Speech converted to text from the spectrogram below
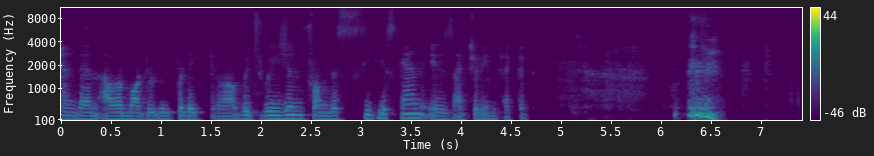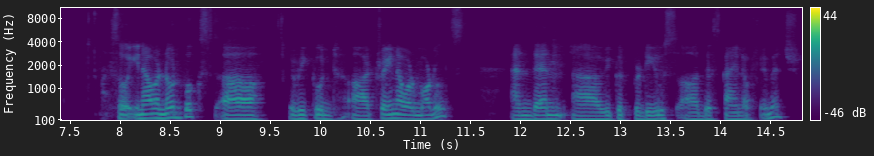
and then our model will predict uh, which region from this CT scan is actually infected. so in our notebooks, uh, we could uh, train our models and then uh, we could produce this kind of image.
